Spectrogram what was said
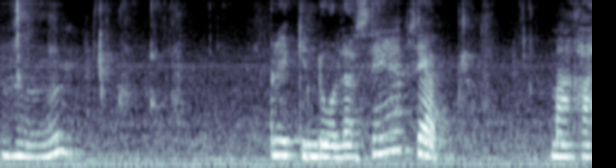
อื้อหือไม่ได้กินโดนแล้วแซ่บแซ่บมาค่ะ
